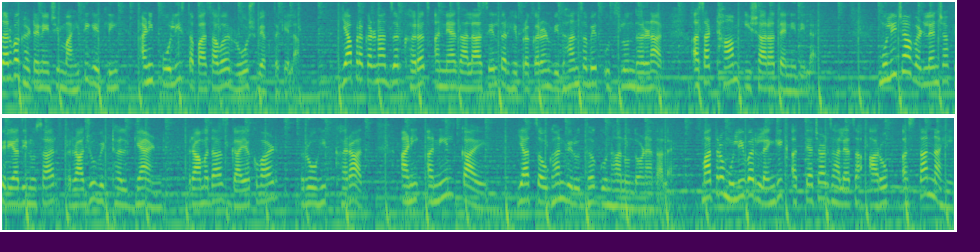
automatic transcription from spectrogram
सर्व घटनेची माहिती घेतली आणि पोलीस तपासावर रोष व्यक्त केला. या प्रकरणात जर खरंच अन्याय झाला असेल तर हे प्रकरण विधानसभेत उचलून धरणार असा ठाम इशारा त्यांनी दिलाय. मुलीच्या वडिलांच्या फिर्यादीनुसार राजू विठ्ठल गँड रामदास गायकवाड रोहित खरात आणि अनिल काळे या चौघांविरुद्ध गुन्हा नोंदवण्यात आलाय. मात्र मुलीवर लैंगिक अत्याचार झाल्याचा आरोप असतानाही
